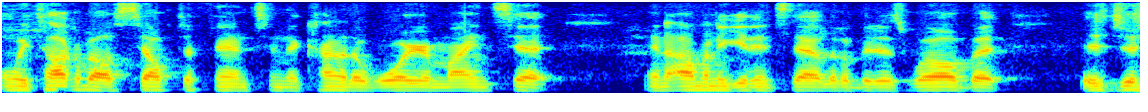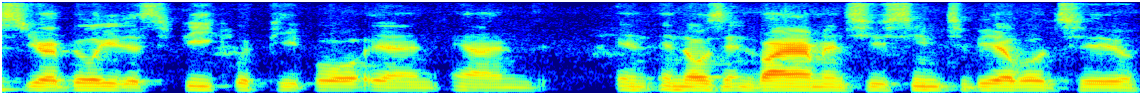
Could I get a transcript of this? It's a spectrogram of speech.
when we talk about self-defense and the kind of the warrior mindset and i'm going to get into that a little bit as well but it's just your ability to speak with people and and in, in those environments you seem to be able to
